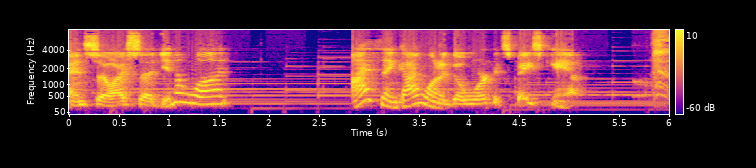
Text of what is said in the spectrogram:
And so I said, "You know what? I think I want to go work at space camp."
